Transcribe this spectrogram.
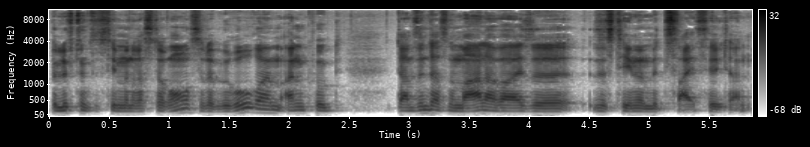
Belüftungssysteme in Restaurants oder Büroräumen anguckt, dann sind das normalerweise Systeme mit zwei Filtern.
